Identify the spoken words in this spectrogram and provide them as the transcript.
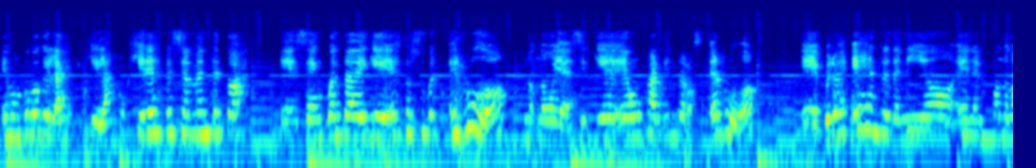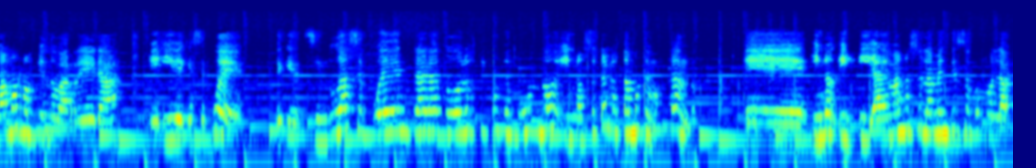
es un poco que, que las mujeres especialmente todas eh, se den cuenta de que esto es súper es rudo no, voy a decir que es un jardín de rosas es rudo eh, pero es, entretenido en el fondo vamos rompiendo barreras eh, y de que se puede de que sin duda se puede entrar a todos los tipos de mundo y nosotros lo estamos demostrando. Eh, y, no, y, además no solamente eso como la,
